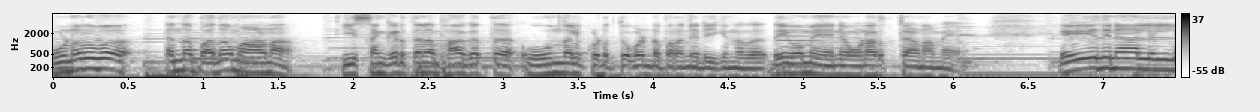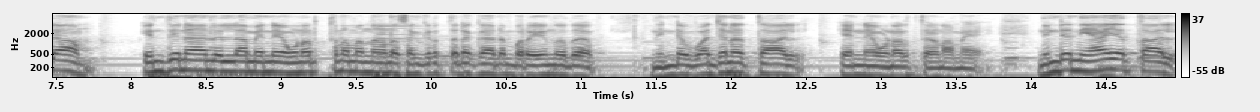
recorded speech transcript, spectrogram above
ഉണർവ് എന്ന പദമാണ് ഈ സങ്കീർത്തന ഭാഗത്ത് ഊന്നൽ കൊടുത്തുകൊണ്ട് പറഞ്ഞിരിക്കുന്നത്. ദൈവമേ എന്നെ ഉണർത്തണമേ. ഏതിനാലെല്ലാം എന്തിനാലെല്ലാം എന്നെ ഉണർത്തണമെന്നാണ് സങ്കീർത്തനക്കാരൻ പറയുന്നത്? നിന്റെ വചനത്താൽ എന്നെ ഉണർത്തണമേ. നിന്റെ ന്യായത്താൽ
